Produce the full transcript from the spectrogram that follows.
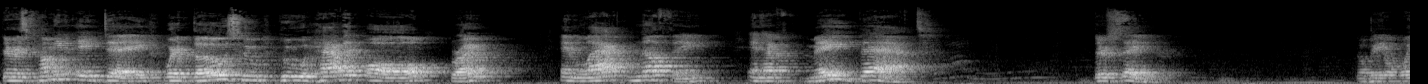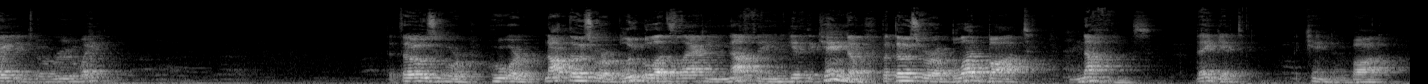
There is coming a day where those who, who have it all, right, and lack nothing, and have made that their Savior, they'll be awakened to a rude awakening. That those who are, who are not those who are blue bloods lacking nothing get the kingdom, but those who are blood bought nothings, they get kingdom bought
